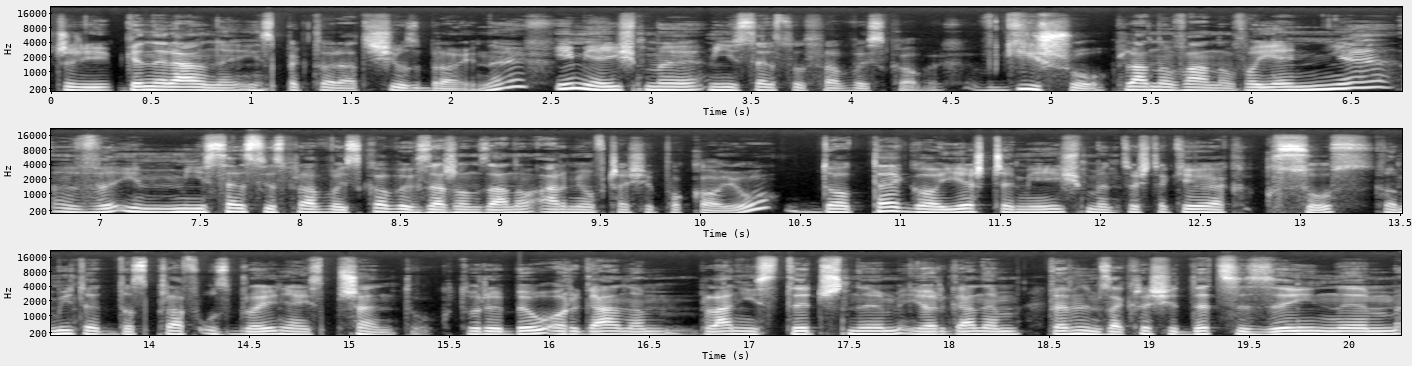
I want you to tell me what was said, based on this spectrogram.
czyli Generalny Inspektorat Sił Zbrojnych i mieliśmy Ministerstwo Spraw Wojskowych. W GISZ-u planowano wojennie, w Ministerstwie Spraw Wojskowych zarządzano armią w czasie pokoju. Do tego jeszcze mieliśmy coś takiego jak KSUS, Komitet do Spraw Uzbrojenia i Sprzętu, który był organem planistycznym i organem w pewnym zakresie decyzyjnym,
